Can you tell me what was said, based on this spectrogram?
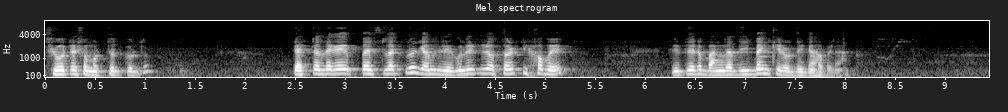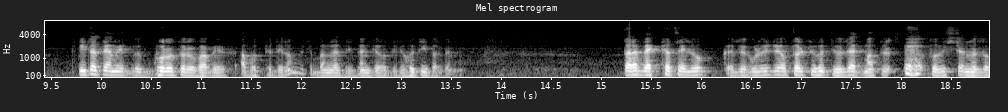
সে ওটা সমর্থন করল। চারটা জায়গায় প্রাইস লাগল যে আমি রেগুলেটরি অথরিটি হবে, কিন্তু এটা বাংলাদেশ ব্যাংকের অধীনে হবে না। এটাতে আমি ঘোরতরভাবে আপত্তি দিলাম, এটা বাংলাদেশ ব্যাংকের অধীনে হতেই পারবে না। তারা ব্যাখ্যা চাইল রেগুলেটরি অথরিটি হতে হলে একমাত্র প্রতিষ্ঠান হলো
